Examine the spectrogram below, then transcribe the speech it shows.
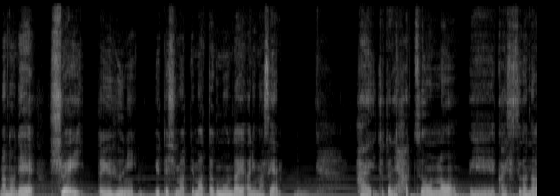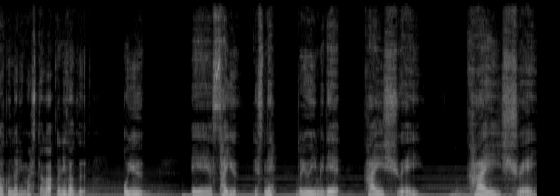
なので、シュエイというふうに言ってしまって全く問題ありません。はい、ちょっとね、発音の、えー、解説が長くなりましたが、とにかく、お湯、えー、左右ですね、という意味で、海水、海水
